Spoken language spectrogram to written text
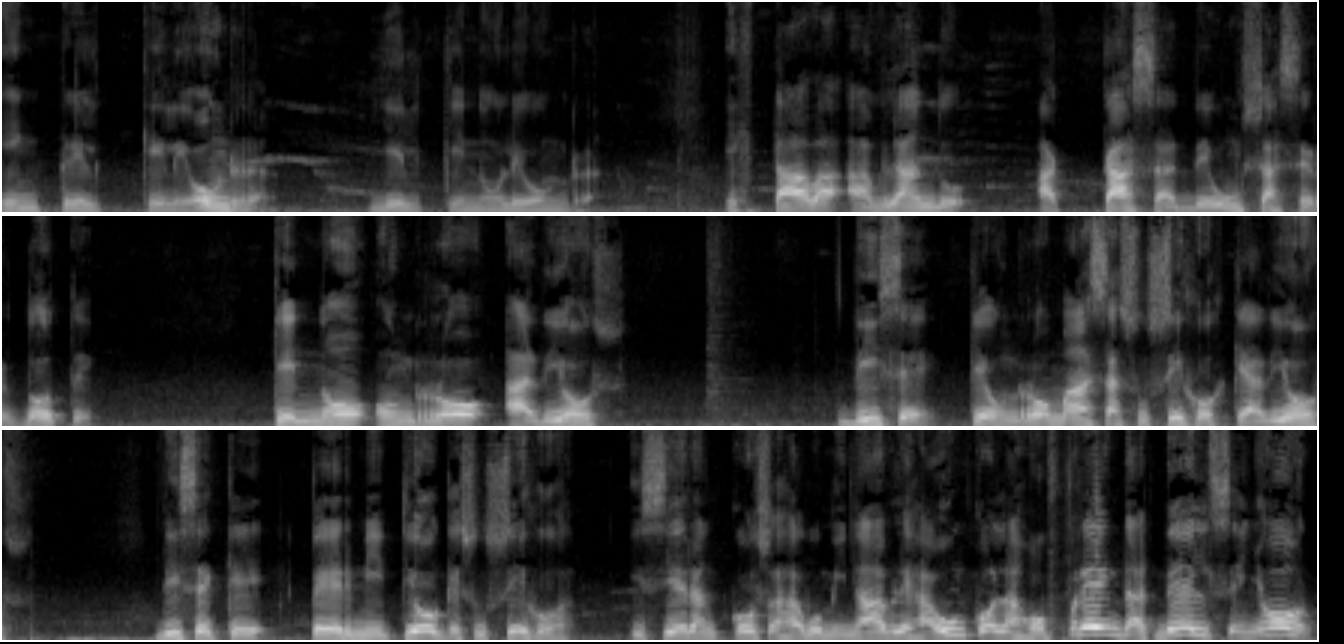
entre el que le honra y el que no le honra. Estaba hablando a casa de un sacerdote que no honró a Dios. Dice que honró más a sus hijos que a Dios. Dice que permitió que sus hijos hicieran cosas abominables aún con las ofrendas del Señor.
